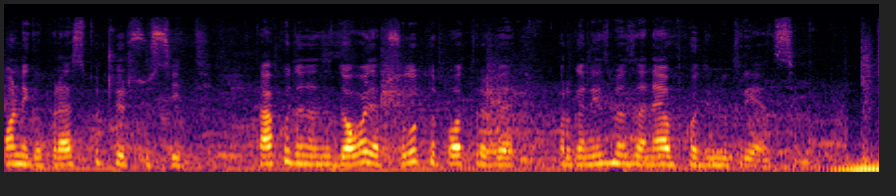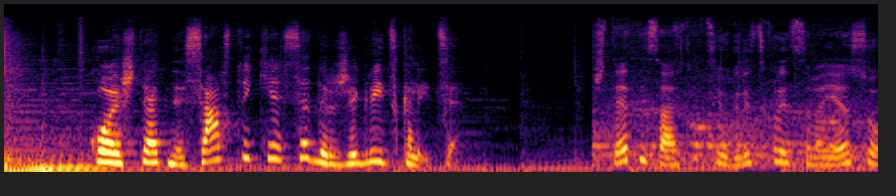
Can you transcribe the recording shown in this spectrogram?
oni ga preskoče jer su siti. Tako da ne zadovolja apsolutno potrebe organizma za neophodnim nutrijensima. Koje štetne sastojke sadrže grickalice? Štetni sastojci u grickalicama jesu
